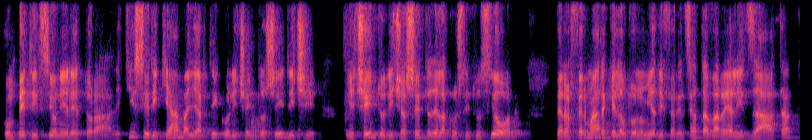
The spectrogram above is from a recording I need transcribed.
competizioni elettorali. Chi si richiama agli articoli 116 e 117 della Costituzione per affermare che l'autonomia differenziata va realizzata,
